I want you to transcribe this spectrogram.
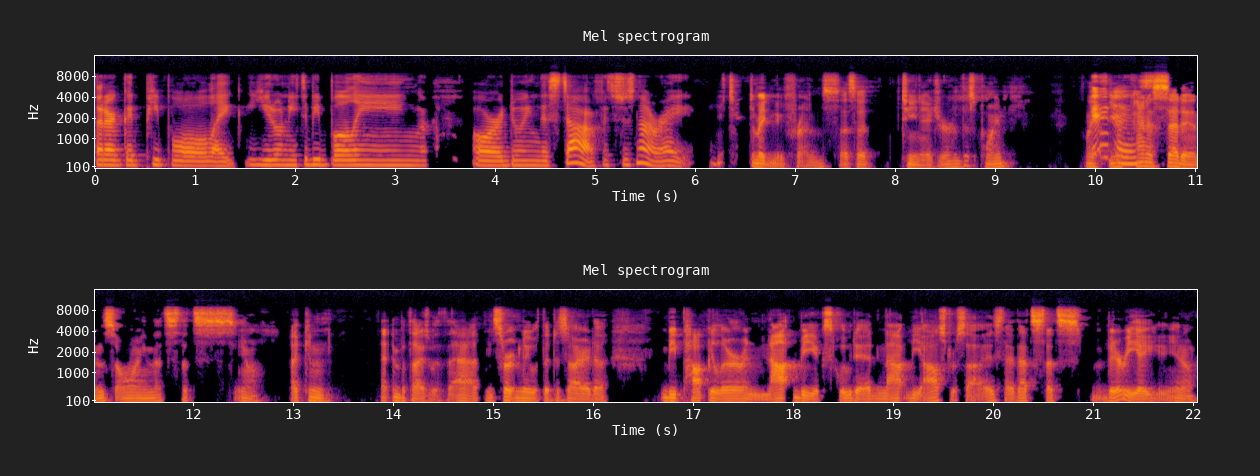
that are good people. Like, you don't need to be bullying or doing this stuff. It's just not right. To make new friends as a teenager at this point. Like It you're kind of set in, so I mean that's that's you know I can empathize with that, and certainly with the desire to be popular and not be excluded, not be ostracized. That's that's very uh, you know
